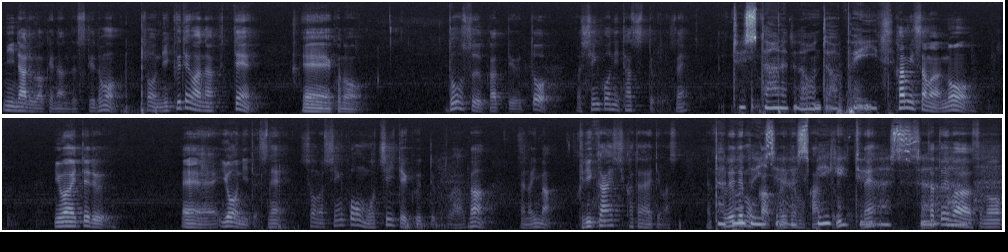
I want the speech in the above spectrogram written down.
になるわけなんですけれども、その肉ではなくて、えーこのどうするかっていうと信仰に立つってことですね。to stand on the faith. 神様の言われてる、えーようにですねその信仰を用いていくってことがあの今繰り返し語られています。これでもかこれで uh, もかってことですね。例え uh, ばその、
